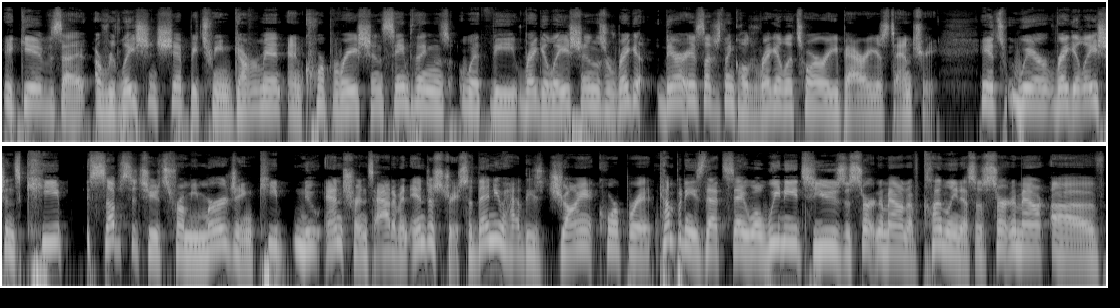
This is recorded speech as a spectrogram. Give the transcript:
It gives a, a, relationship between government and corporations. Same things with the regulations. Regu- there is such a thing called regulatory barriers to entry. It's where regulations keep substitutes from emerging, keep new entrants out of an industry. So then you have these giant corporate companies that say, well, we need to use a certain amount of cleanliness, a certain amount of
